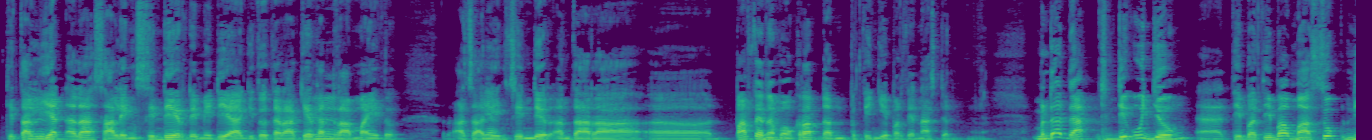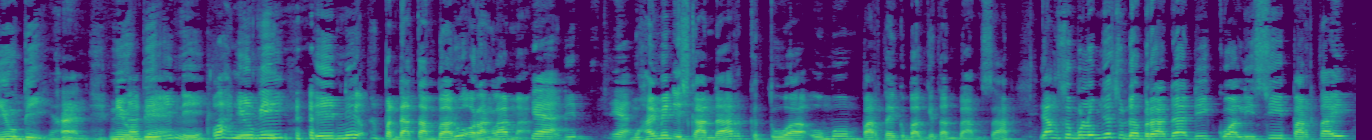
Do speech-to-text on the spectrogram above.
Kita hmm. lihat adalah saling sindir di media gitu terakhir kan hmm. ramai itu. Ah, saling yeah. sindir antara uh, Partai Demokrat dan petinggi Partai Nasdem. Mendadak di ujung uh, tiba-tiba masuk newbie. newbie okay. ini Wah, newbie. ini ini pendatang baru orang lama. Yeah. Jadi Yeah. Muhaimin Iskandar, Ketua Umum Partai Kebangkitan Bangsa, yang sebelumnya sudah berada di koalisi partai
